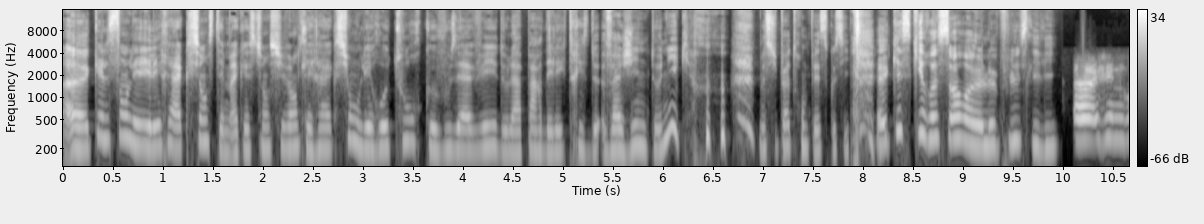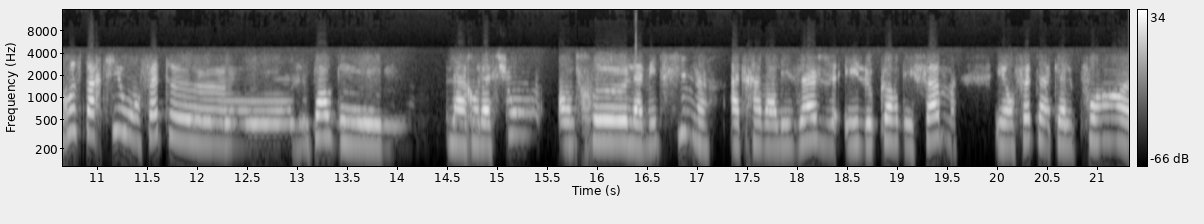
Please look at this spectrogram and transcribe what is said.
euh, quelles sont les, les réactions C'était ma question suivante. Les réactions ou les retours que vous avez de la part des lectrices de Vagine Tonique? Je me suis pas trompée ce coup-ci. Euh, Qu'est-ce qui ressort euh, le plus, Lily? J'ai une grosse partie où en fait je parle de la relation entre la médecine à travers les âges et le corps des femmes, et en fait à quel point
